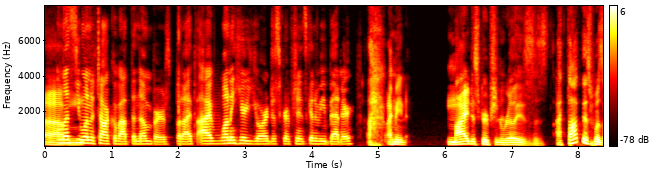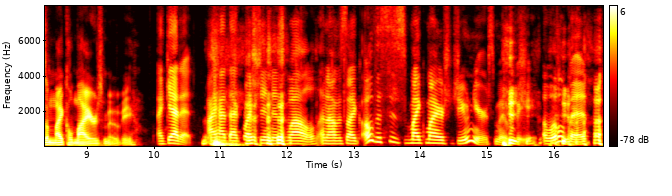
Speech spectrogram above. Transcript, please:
Unless you um, want to talk about the numbers, but I I want to hear your description. It's going to be better. I mean, my description really is, is I thought this was a Michael Myers movie. I get it. I had that question as well, and I was like, "Oh, this is Mike Myers Jr.'s movie a little bit." bit.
